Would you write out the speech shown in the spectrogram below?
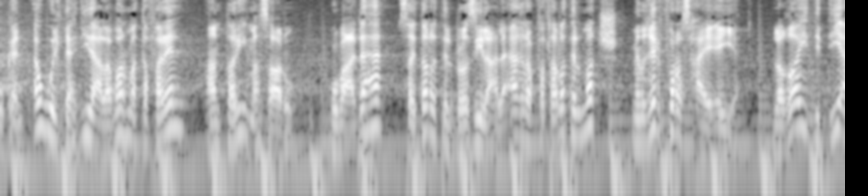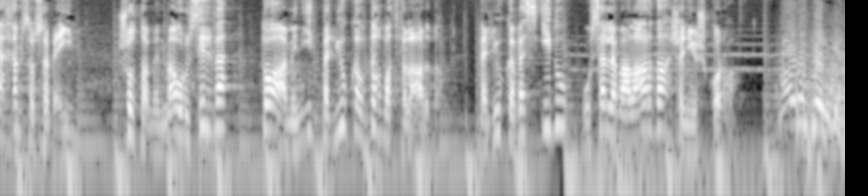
وكان أول تهديد على مرمى تافاريل عن طريق ماسارو وبعدها سيطرت البرازيل على أغلب فترات الماتش من غير فرص حقيقية لغاية الدقيقة 75 شوطة من ماورو سيلفا تقع من إيد باليوكا وتخبط في العارضة. باليوكا باس إيده وسلم على العارضة عشان يشكرها. ماورو سيلفا.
